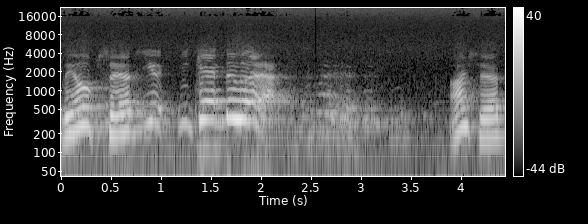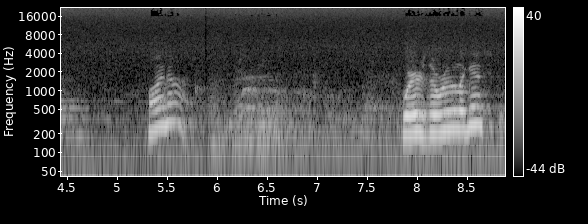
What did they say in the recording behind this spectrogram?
The ump said, you, you can't do that. I said, why not? Where's the rule against it?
